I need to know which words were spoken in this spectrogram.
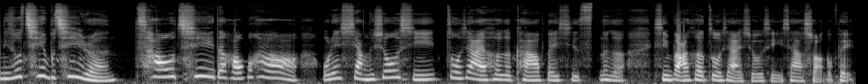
你说气不气人？超气的好不好？我连想休息、坐下来喝个咖啡、星那个星巴克坐下来休息一下、耍个废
